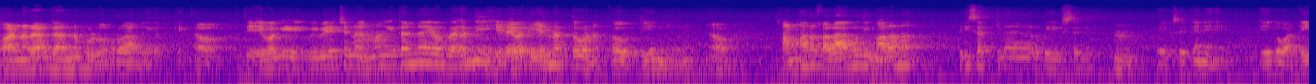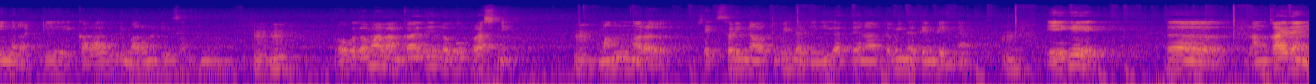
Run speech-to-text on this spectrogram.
පන්නරයක් ගන්න පුළුවන්. පුරාණයකට ඔව්. ඒ වගේ විවේචන මං හිතන්න ඒව වැරදි කියලා. ඒව තියෙන්නත් ඕන. ඔව් තියෙන්න ඕනේ. ඔව්. සමහර කලාකෘති මරණ පිරිසක් කියලා යනවාට ප්‍රේක්ෂකගේ හ්ම්. ප්‍රේක්ෂක කියන්නේ ඒක වටේ ඉන්න කට්ටිය ඒ කලාකෘති මරණ පිරිසක් ඉන්නවා. හ්ම්හ්ම්. ඕක තමයි ලංකාවේ තියෙන ලොකුම ප්‍රශ්නේ. හ්ම්. මං අර සෙක්ස් වලින් නවත්තමින් ලිංගිකත්වය නවත්තමින් එතෙන්ට එන්න හ්ම්. ඒකේ ලංකාවේ දැන්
